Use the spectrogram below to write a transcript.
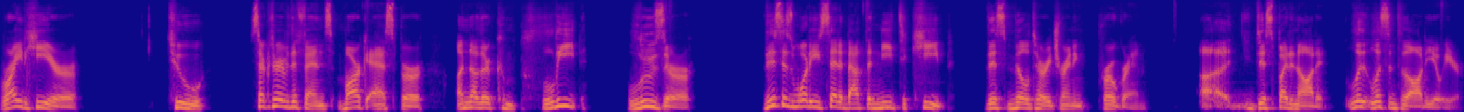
right here to Secretary of Defense Mark Esper, another complete loser. This is what he said about the need to keep this military training program, uh, despite an audit. L- listen to the audio here.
